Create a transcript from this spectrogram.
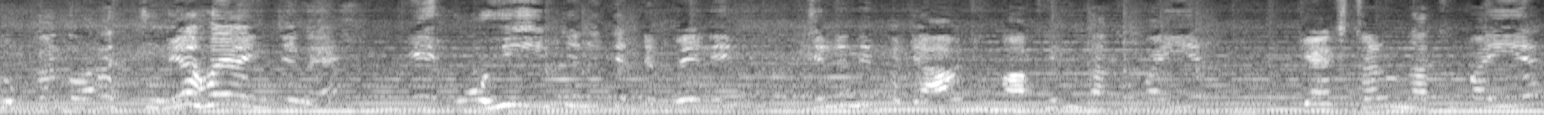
ਲੋਕਾਂ ਦੁਆਰਾ ਚੁਣਿਆ ਹੋਇਆ ਇੰਜਨ ਹੈ। ਇਹ ਉਹੀ ਇੰਜਨ ਤੇ ਡੱਬੇ ਨੇ, ਜਿਨ੍ਹਾਂ ਨੇ ਪੰਜਾਬ 'ਚ ਮਾਫੀ ਨੂੰ ਨੱਥ ਪਾਈ ਹੈ, ਗੈਂਗਸਟਰ ਨੂੰ ਨੱਥ ਪਾਈ ਹੈ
